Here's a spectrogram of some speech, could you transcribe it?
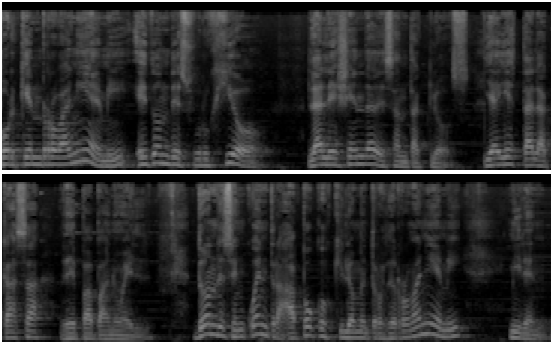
porque en Robaniemi es donde surgió la leyenda de Santa Claus. Y ahí está la casa de Papá Noel, donde se encuentra a pocos kilómetros de Robaniemi. Miren,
